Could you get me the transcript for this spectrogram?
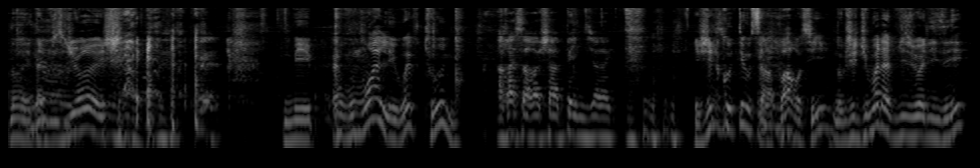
non mais t'abuses du rush. mais pour moi les webtoons Arrête, ça rush à peine direct. J'ai le côté où c'est à part aussi, donc j'ai du mal à visualiser.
